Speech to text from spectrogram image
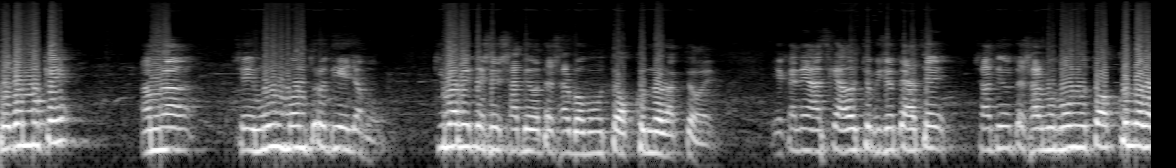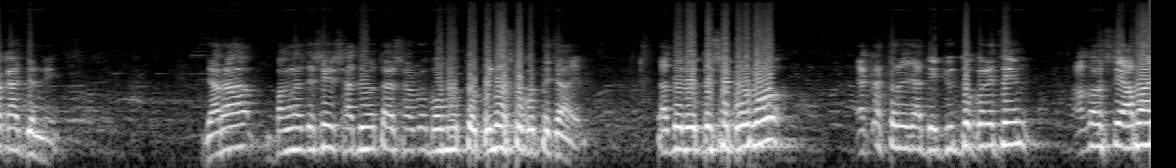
প্রজন্মকে আমরা সেই মূল মন্ত্র দিয়ে যাব। কীভাবে দেশের স্বাধীনতা সার্বভৌমত্ব অক্ষুণ্ণ রাখতে হয়? এখানে আজকে আলোচ্য বিষয়তে আছে স্বাধীনতা সার্বভৌমত্ব অক্ষুণ্ণ রাখার জন্য। যারা বাংলাদেশের স্বাধীনতা সার্বভৌমত্ব বিনষ্ট করতে চায়, তাদের উদ্দেশ্যে বলব, একাত্তরে জাতি যুদ্ধ করেছেন, আগস্টে আবার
